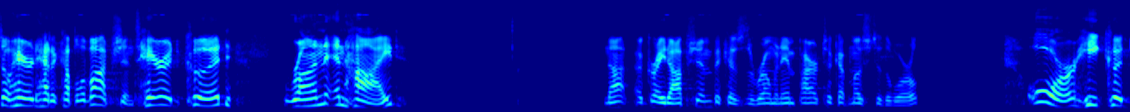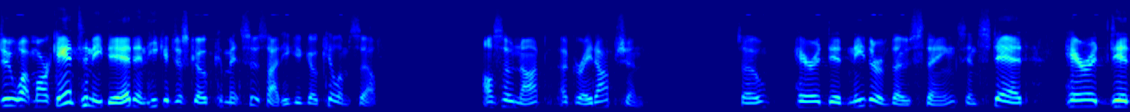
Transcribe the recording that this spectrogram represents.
So Herod had a couple of options. Herod could run and hide not a great option because the Roman Empire took up most of the world. Or he could do what Mark Antony did and he could just go commit suicide. He could go kill himself. Also, not a great option. So, Herod did neither of those things. Instead, Herod did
